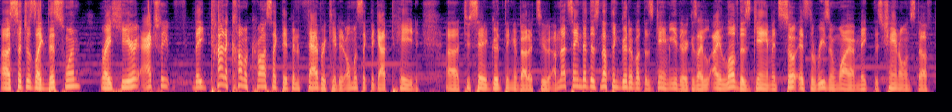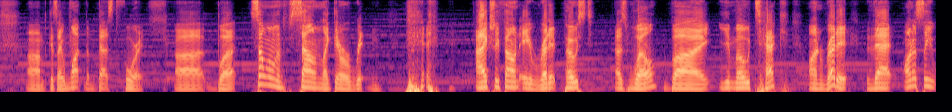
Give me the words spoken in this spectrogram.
uh, such as like this one right here, actually they kind of come across like they've been fabricated, almost like they got paid uh, to say a good thing about it too. I'm not saying that there's nothing good about this game either, because I, I love this game. It's so it's the reason why I make this channel and stuff, um, because I want the best for it. Uh, but some of them sound like they were written. I actually found a Reddit post as well by Yemo Tech on Reddit that honestly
